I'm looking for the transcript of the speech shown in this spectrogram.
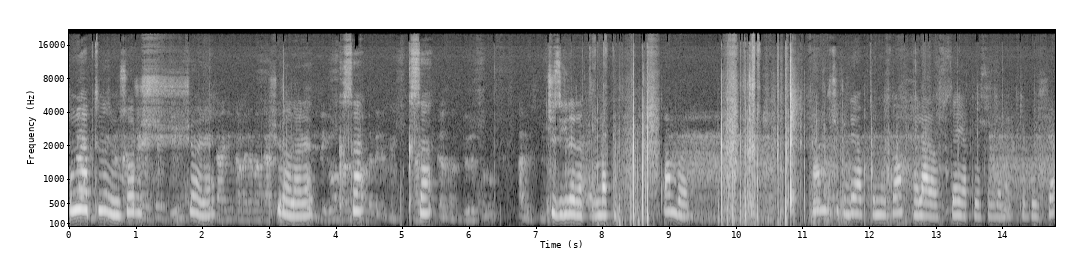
Bunu yaptınız mı? Sonra ş- şöyle şuralara kısa kısa çizgiler atın. Bakın. Tam böyle. Tam bu şekilde yaptığınızda helal olsun. Size yapıyorsunuz demek ki bu işi.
